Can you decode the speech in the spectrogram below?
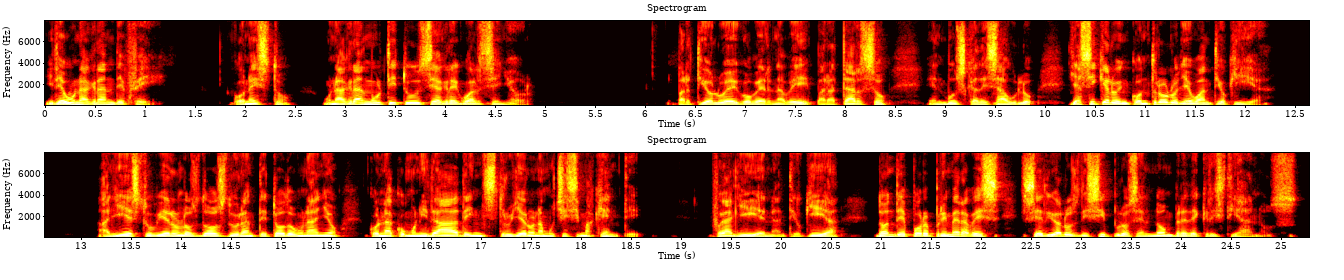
y de una grande fe. Con esto, una gran multitud se agregó al Señor. Partió luego Bernabé para Tarso en busca de Saulo, y así que lo encontró lo llevó a Antioquía. Allí estuvieron los dos durante todo un año con la comunidad e instruyeron a muchísima gente. Fue allí, en Antioquía, donde por primera vez se dio a los discípulos el nombre de cristianos.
